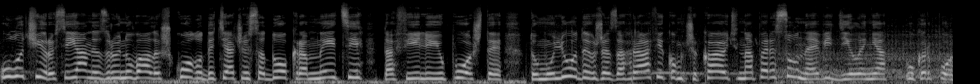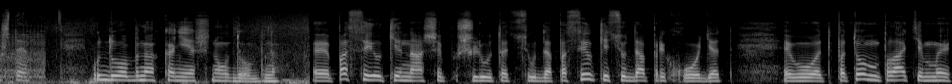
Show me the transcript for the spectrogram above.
У Лучі росіяни зруйнували школу, дитячий садок, крамниці та філію пошти. Тому люди вже за графіком чекають на пересувне відділення Укрпошти. Удобно, конечно, удобно. Э, Посылки наши шлют отсюда, посылки сюда приходят. Э, Вот. Потом платим мы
